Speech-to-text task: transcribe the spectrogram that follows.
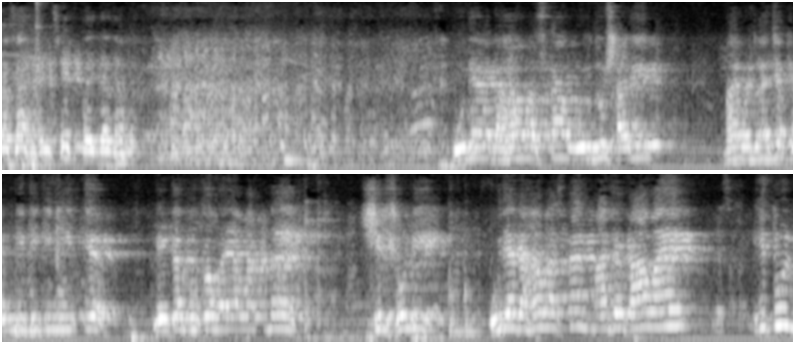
कसा हँडसेट पैदा झाला? उद्या दहा वाजता उर्दू शाळेत. माय वडिलांच्या पुण्यतिथी निमित्त लेटर बुक वया वाटणार शिरसोली. उद्या दहा वाजता माझं गाव आहे इथून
